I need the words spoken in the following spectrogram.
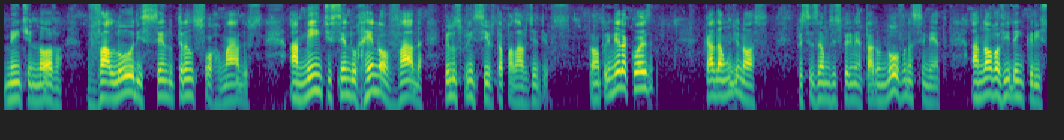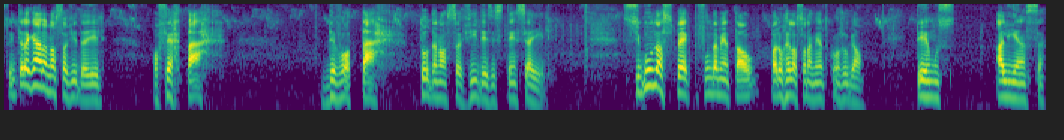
mente nova, valores sendo transformados, a mente sendo renovada pelos princípios da palavra de Deus. Então, a primeira coisa, cada um de nós precisamos experimentar o novo nascimento, a nova vida em Cristo, entregar a nossa vida a Ele, ofertar, devotar toda a nossa vida e existência a Ele. Segundo aspecto fundamental para o relacionamento conjugal, termos aliança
